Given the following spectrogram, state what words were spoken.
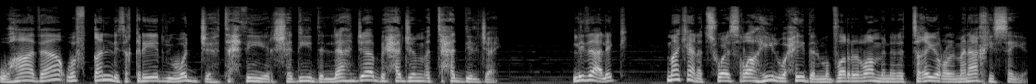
وهذا وفقا لتقرير يوجه تحذير شديد اللهجة بحجم التحدي الجاي. لذلك ما كانت سويسرا هي الوحيدة المتضررة من التغير المناخي السيء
